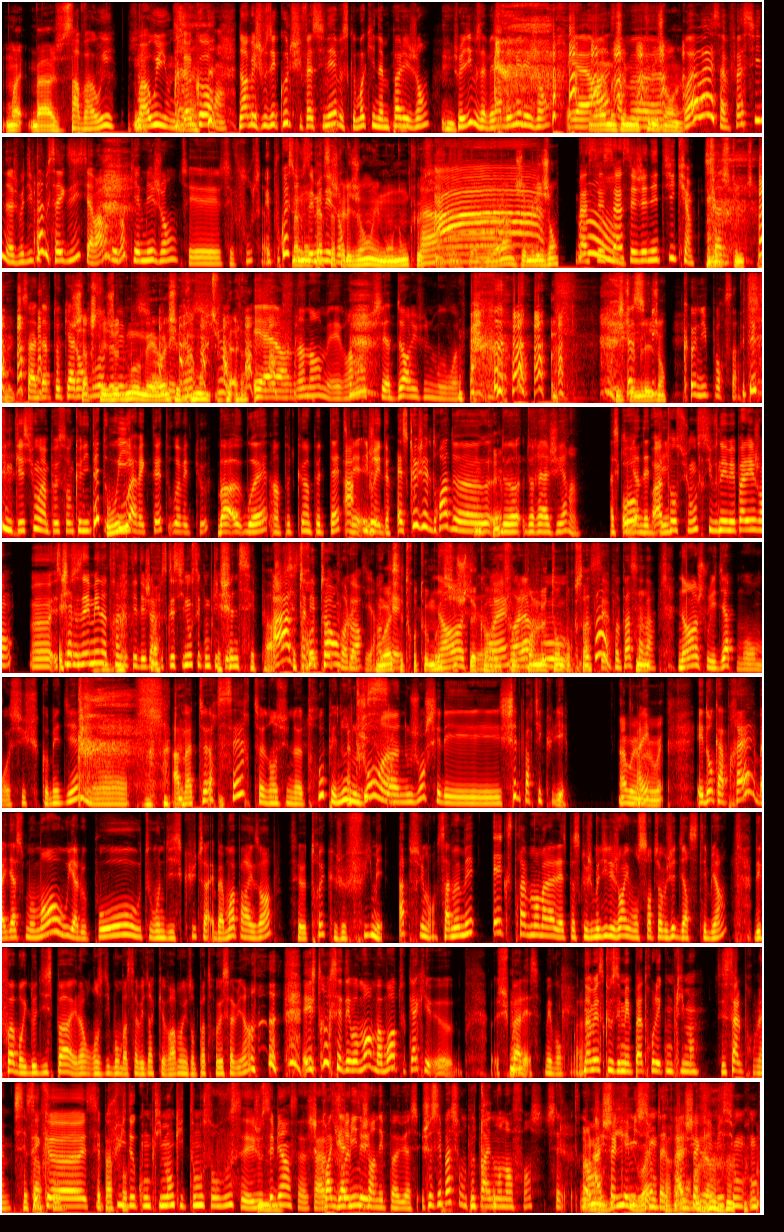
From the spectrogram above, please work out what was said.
Ouais, bah, je sais- Ah bah oui. Bah oui, on est d'accord. Non, mais je vous écoute, je suis fascinée parce que moi qui n'aime pas les gens, je me dis que vous avez l'air d'aimer les gens. Et alors Ouais, là, moi, j'aime me- beaucoup les gens, ouais. Ouais, ouais, ça me fascine. Je me dis, putain, mais ça existe, il y a vraiment des gens qui aiment les gens. C'est c'est fou ça. Et pourquoi est-ce bah, que mon vous aimez père les gens s'appelle Jean et mon oncle aussi. Ah. donc, euh, voilà, j'aime les gens. Bah Ah. c'est ça, c'est génétique. Ça, C'était une petite blague. ça adapte au Je calembour. cherche les jeux de mots, mais ouais, j'ai vraiment du mal. Et alors, non, non, mais vraiment, j'adore les jeux de mots, moi. J'aime suis- les gens. Connu pour ça. Peut-être une question un peu sans queue ni tête, Oui. ou avec tête, ou avec queue. Bah euh, ouais, un peu de queue, un peu de tête. Ah, mais hybride. Est-ce que j'ai le droit de, de, de réagir à ce qui Oh, vient d'être dit attention, si vous n'aimez pas les gens, euh, est-ce que vous aimez notre invité déjà? Parce que sinon c'est compliqué. Je ne sais pas. Ah, c'est trop tôt pour encore. le dire. Ouais, c'est trop tôt. Moi Non, aussi, je suis d'accord. ouais, Il faut voilà, prendre le temps pour ça. On peut pas, on peut pas savoir. Non, je voulais dire que bon, moi aussi je suis comédienne, euh, amateur certes, dans une troupe, et nous nous jouons, euh, nous jouons chez les chez le particulier. Ah ouais, Ouais. ouais, ouais. Et donc après, bah, il y a ce moment où il y a le pot, où tout le monde discute. Ça. Et ben moi, par exemple, c'est le truc que je fuis, mais absolument. Ça me met extrêmement mal à l'aise parce que je me dis les gens ils vont se sentir obligés de dire c'était bien. Des fois bon ils le disent pas et là on se dit bon bah ça veut dire que vraiment ils ont pas trouvé ça bien. et je trouve que c'est des moments bah moi en tout cas qui euh, je suis pas à Mm. l'aise. Mais bon voilà. Non, mais est-ce que vous aimez pas trop les compliments? C'est ça le problème. C'est C'est pas que C'est ces pas pluies faux. de compliments qui tombent sur vous, c'est, je sais Mm. bien, ça. Je crois que gamine, j'en ai pas eu assez. Je sais pas si on peut parler de mon enfance. Non. Allons-y, À chaque ouais, émission, peut-être à chaque émission, on.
